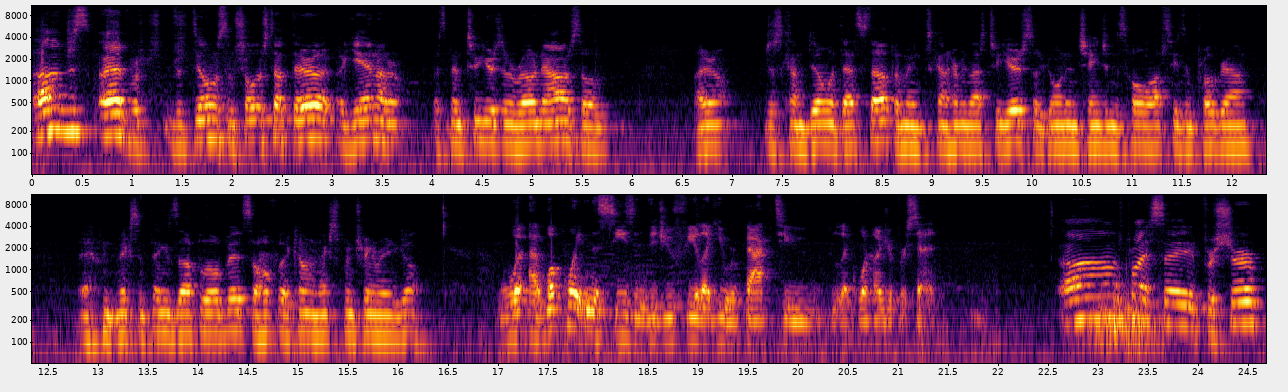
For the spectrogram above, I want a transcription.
Uh, just I had was dealing with some shoulder stuff there again. I don't. It's been two years in a row now, so I don't. Just kind of dealing with that stuff. I mean, it's kind of hurt me the last two years. So going in, changing this whole off-season program, and mixing things up a little bit. So hopefully, I come to next spring training ready to go. What at what point in the season did you feel like you were back to like 100 percent? Uh, I'd probably say for sure,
